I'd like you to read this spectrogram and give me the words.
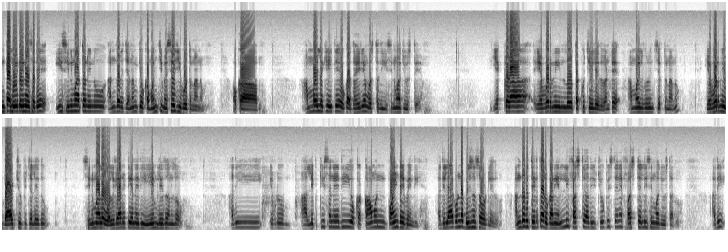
ఎంత లేట్ అయినా సరే ఈ సినిమాతో నేను అందరి జనంకి ఒక మంచి మెసేజ్ ఇవ్వబోతున్నాను. ఒక అమ్మాయిలకి అయితే ఒక ధైర్యం వస్తుంది ఈ సినిమా చూస్తే. ఎక్కడ ఎవరిని ఇందులో తక్కువ చేయలేదు. అంటే అమ్మాయిల గురించి చెప్తున్నాను. ఎవరిని బ్యాడ్ చూపించలేదు. సినిమాలో వల్గారిటీ అనేది ఏం లేదు అందులో. అది ఇప్పుడు ఆ లిప్ కిస్ అనేది ఒక కామన్ పాయింట్ అయిపోయింది. అది లేకుండా బిజినెస్ అవ్వట్లేదు. అందరూ తిడతారు కానీ వెళ్ళి ఫస్ట్ అది చూపిస్తేనే ఫస్ట్ వెళ్ళి సినిమా చూస్తారు. అది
